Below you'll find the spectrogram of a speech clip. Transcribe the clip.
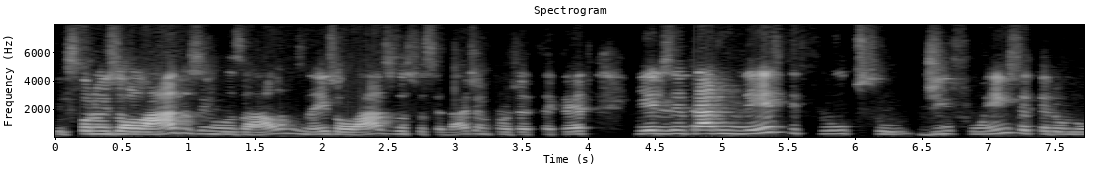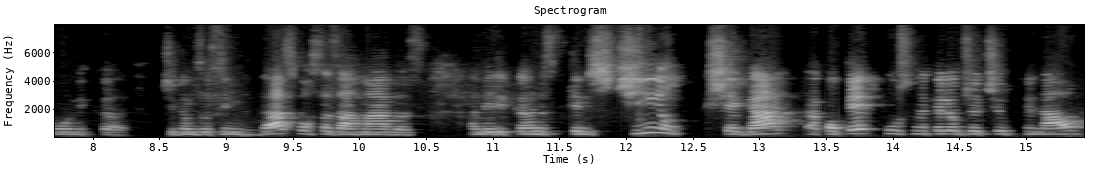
eles foram isolados em Los Alamos, né? isolados da sociedade, era um projeto secreto, e eles entraram nesse fluxo de influência heteronômica, digamos assim, das Forças Armadas americanas, porque eles tinham que chegar a qualquer custo naquele objetivo final,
